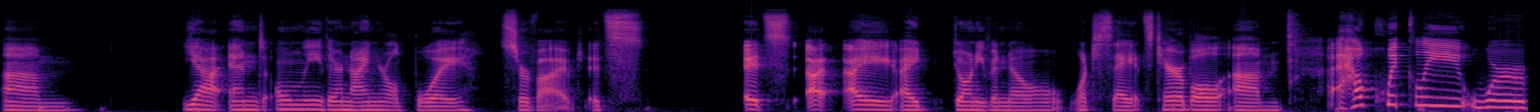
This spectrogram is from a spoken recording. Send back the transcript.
Um, yeah, and only their nine year old boy survived. It's it's I, I I don't even know what to say. It's terrible. Um, how quickly were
